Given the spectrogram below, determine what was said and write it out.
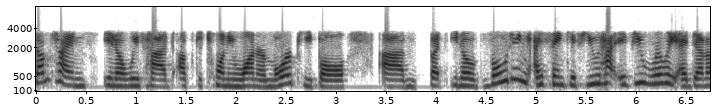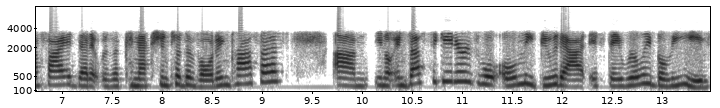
sometimes you know we've had up to 21 or more people. Um, but you know voting, I think if you ha- if you really identified that it was a connection to the voting process, um, you know, investigators will only do that if they really believe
